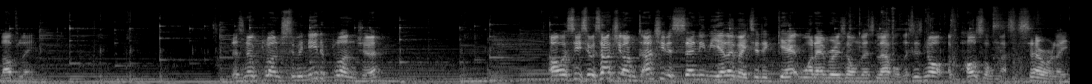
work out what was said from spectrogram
Lovely. There's no plunge, so we need a plunger. Oh, I see. So it's actually I'm actually descending the elevator to get whatever is on this level. This is not a puzzle necessarily.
